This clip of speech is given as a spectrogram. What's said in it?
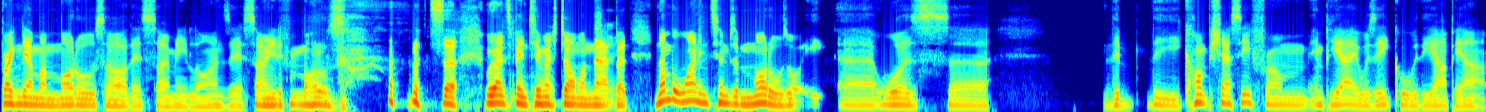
breaking down my models. Oh, there's so many lines there, so many different models. uh, we won't spend too much time on that. But number one in terms of models, or uh, was uh, the the comp chassis from MPA was equal with the RPR.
